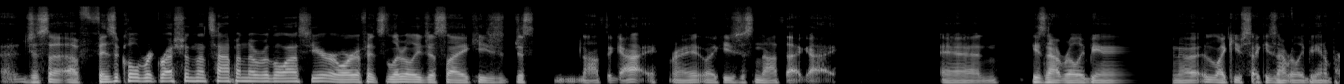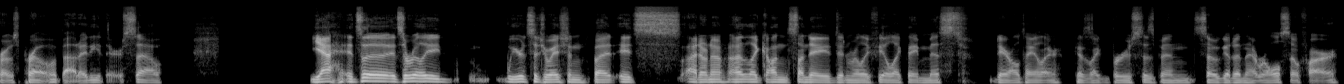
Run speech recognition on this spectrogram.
uh, just a, a, physical regression that's happened over the last year, or if it's literally just like he's just not the guy, right? Like he's just not that guy. And he's not really being, know, like you said, he's not really being a pros pro about it either. So, yeah, it's a it's a really weird situation, but it's I don't know. Uh, like on Sunday, it didn't really feel like they missed Darrell Taylor because like Bruce has been so good in that role so far,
